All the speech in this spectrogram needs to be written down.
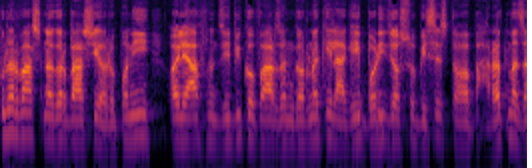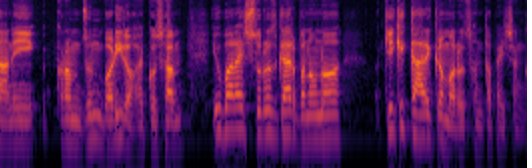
पुनर्वास नगरवासीहरू पनि अहिले आफ्नो जीविकोपार्जन गर्नकै लागि बढी जसो विशेषतः भारतमा जाने क्रम जुन बढिरहेको छ युवालाई स्वरोजगार बनाउन के के कार्यक्रमहरू छन् तपाईँसँग?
